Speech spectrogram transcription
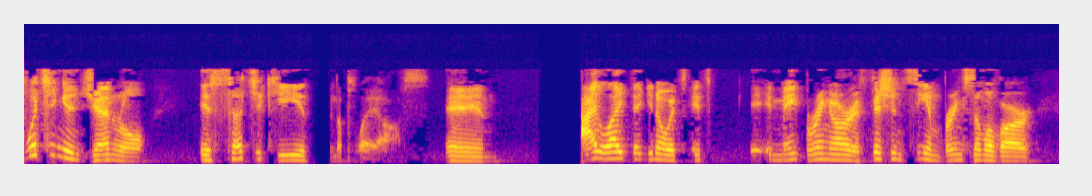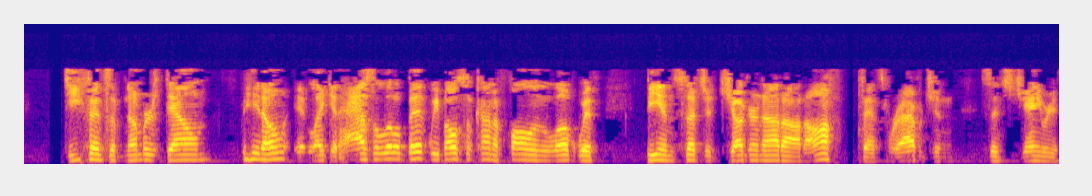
switching in general is such a key the playoffs. And I like that, you know, it's, it's, it may bring our efficiency and bring some of our defensive numbers down, you know, it, like it has a little bit. We've also kind of fallen in love with being such a juggernaut on offense. We're averaging since January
